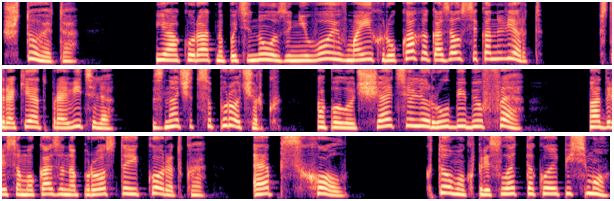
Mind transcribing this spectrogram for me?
Что это? Я аккуратно потянула за него, и в моих руках оказался конверт. В строке отправителя значится прочерк — а получатель Руби Бюфе. Адресом указано просто и коротко. Эпс Холл. Кто мог прислать такое письмо?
